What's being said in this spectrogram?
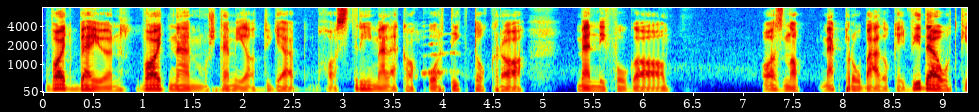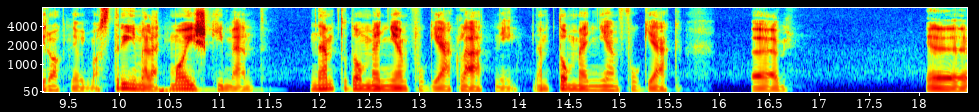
vagy bejön, vagy nem. Most emiatt ugye, ha streamelek, akkor TikTokra menni fog a, aznap megpróbálok egy videót kirakni, hogy ma streamelek, ma is kiment. Nem tudom, mennyien fogják látni, nem tudom, mennyien fogják ö, ö,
